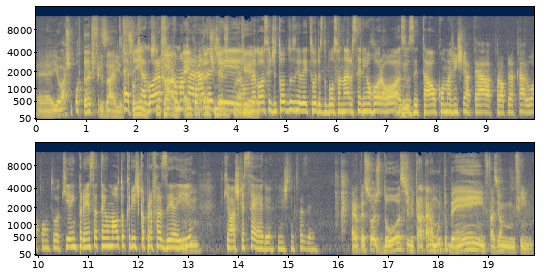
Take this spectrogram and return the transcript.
É, e eu acho importante frisar isso. É, porque sim, agora sim, fica uma é parada de porque... um negócio de todos os eleitores do Bolsonaro serem horrorosos uhum. e tal, como a gente até a própria Carol apontou aqui, a imprensa tem uma autocrítica para fazer aí, uhum. que eu acho que é séria, que a gente tem que fazer. Eram pessoas doces, me trataram muito bem, faziam, enfim.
